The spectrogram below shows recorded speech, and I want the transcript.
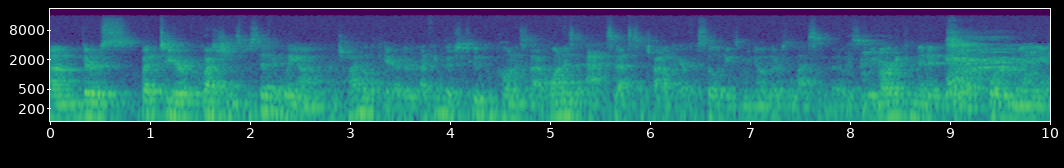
Um, there's, but to your question specifically on, on childcare, there, I think there's two components to that. One is access to childcare facilities, and we know there's less of those. We've already committed to a quarter million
